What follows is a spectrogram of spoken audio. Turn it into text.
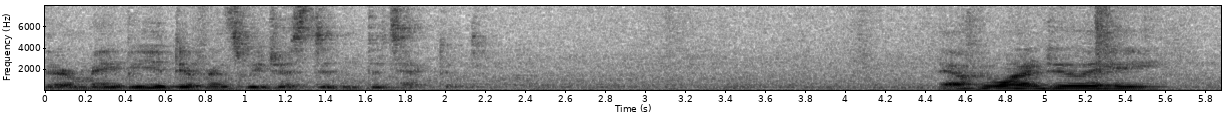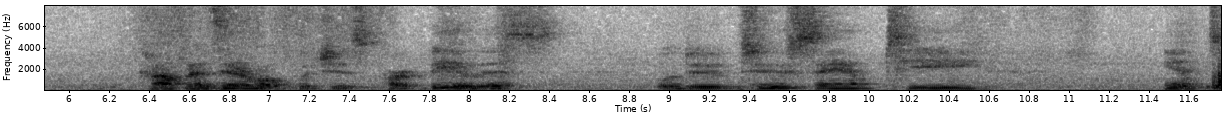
There may be a difference, we just didn't detect it. Now if we want to do a confidence interval, which is part B of this, we'll do 2 samp t int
